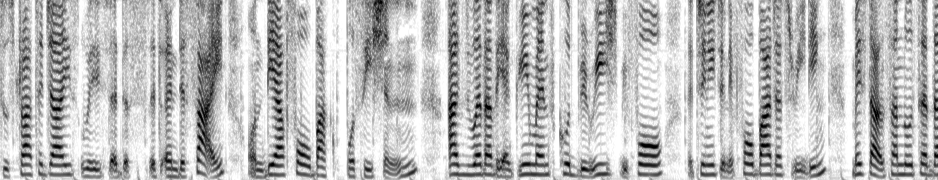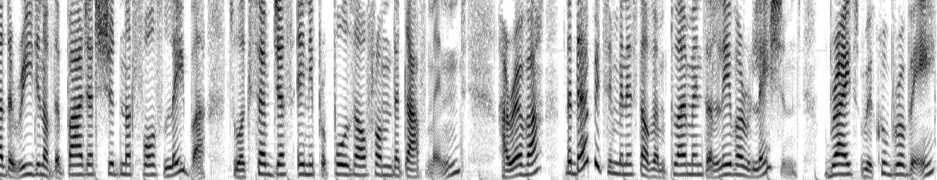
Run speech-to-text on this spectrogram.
to strategize with uh, and decide on their fallback position. Asked whether the agreement could be reached before the 2024 budget reading, Mr. Ansah noted that the reading of the budget should not force Labour to accept just any proposal from the government. However, the Deputy Minister of Employment and Labour Relations, Bright Wireko-Brobbey,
